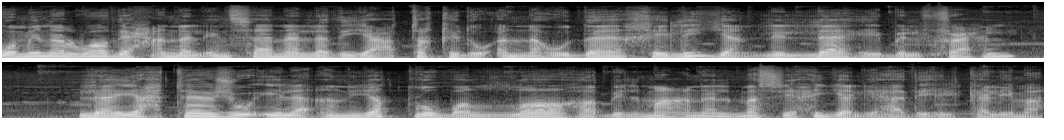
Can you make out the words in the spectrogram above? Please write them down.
ومن الواضح أن الإنسان الذي يعتقد أنه داخليا لله بالفعل لا يحتاج إلى أن يطلب الله بالمعنى المسيحي لهذه الكلمة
